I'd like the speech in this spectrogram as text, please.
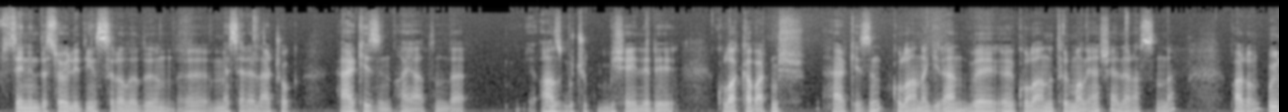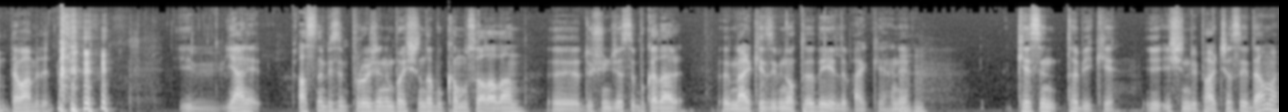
senin de söylediğin, sıraladığın e, meseleler çok herkesin hayatında az buçuk bir şeyleri kulak kabartmış herkesin kulağına giren ve e, kulağını tırmalayan şeyler aslında. Pardon, buyurun devam edelim. Yani aslında bizim projenin başında bu kamusal alan e, düşüncesi bu kadar e, merkezi bir noktada değildi belki. Hani Hı hı. kesin tabii ki e, işin bir parçasıydı ama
